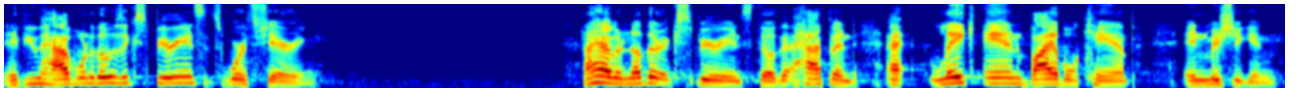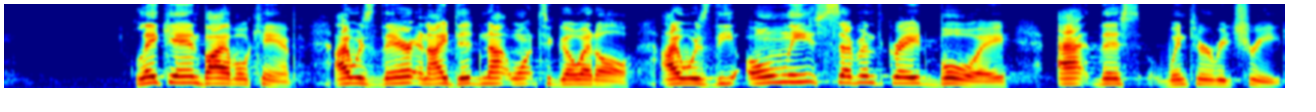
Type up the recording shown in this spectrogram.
And if you have one of those experiences, it's worth sharing. I have another experience, though, that happened at Lake Ann Bible Camp in Michigan. Lake Ann Bible Camp. I was there and I did not want to go at all. I was the only seventh grade boy at this winter retreat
